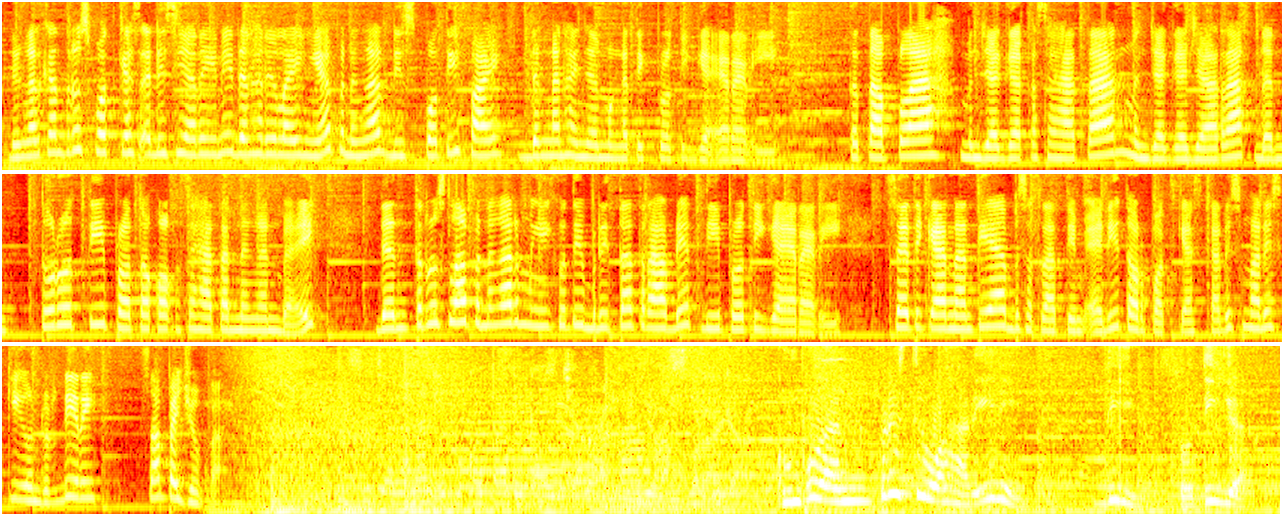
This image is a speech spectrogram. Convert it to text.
Dengarkan terus podcast edisi hari ini dan hari lainnya pendengar di Spotify dengan hanya mengetik Pro 3 RRI. Tetaplah menjaga kesehatan, menjaga jarak, dan turuti protokol kesehatan dengan baik. Dan teruslah pendengar mengikuti berita terupdate di Pro 3 RRI. Saya Tika Nantia beserta tim editor podcast Karisma Rizky undur diri. Sampai jumpa. Jalanan Ibu Kota DKI Jakarta Kumpulan peristiwa hari ini di Pro 3.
